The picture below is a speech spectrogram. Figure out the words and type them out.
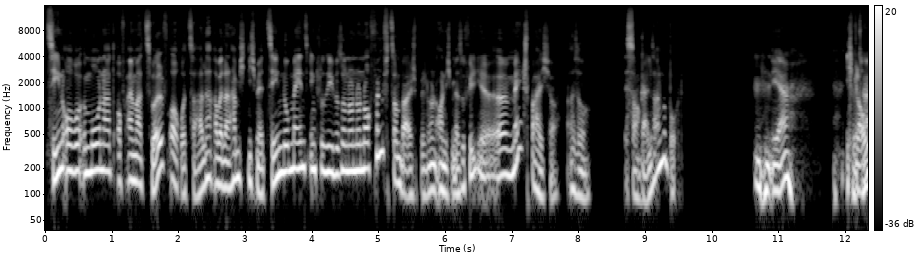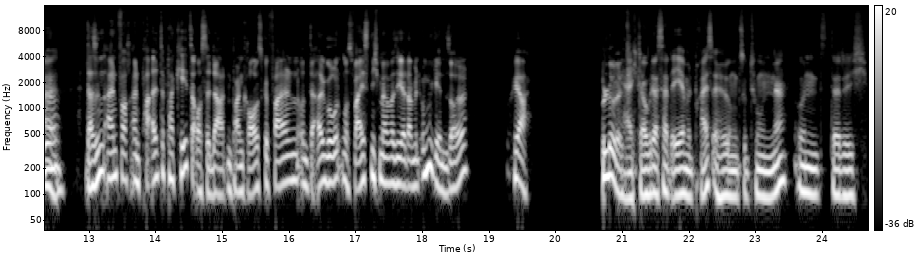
10 Euro im Monat auf einmal 12 Euro zahle, aber dann habe ich nicht mehr 10 Domains inklusive, sondern nur noch 5 zum Beispiel und auch nicht mehr so viel äh, Mailspeicher. Also ist doch ein geiles Angebot. Ja. Ich total. glaube, da sind einfach ein paar alte Pakete aus der Datenbank rausgefallen und der Algorithmus weiß nicht mehr, was er damit umgehen soll. Ja. Blöd. Ja, ich glaube, das hat eher mit Preiserhöhungen zu tun, ne? Und dadurch.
